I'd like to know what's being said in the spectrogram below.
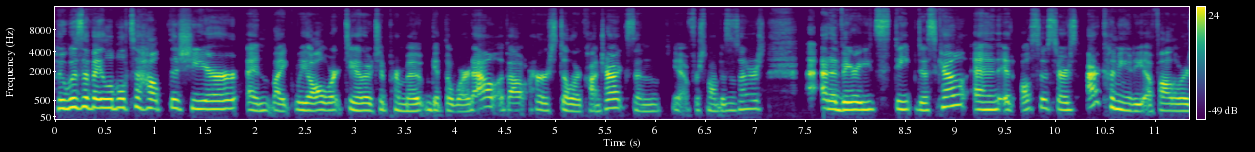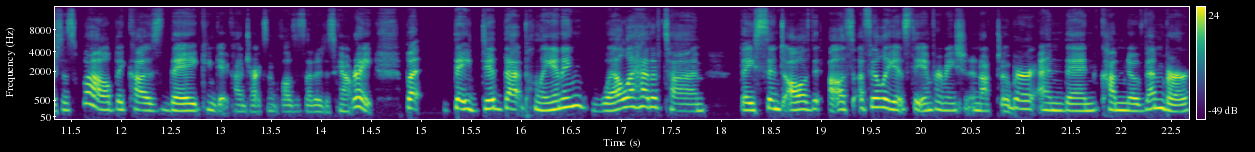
who was available to help this year. And like we all work together to promote and get the word out about her stellar contracts and, you know, for small business owners at a very steep discount. And it also serves our community of followers as well because they can get contracts and clauses at a discount rate. But they did that planning well ahead of time. They sent all of the us affiliates the information in October, and then come November,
